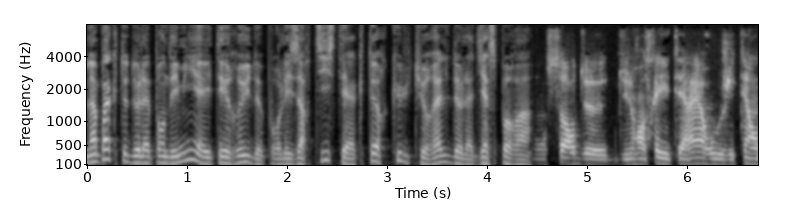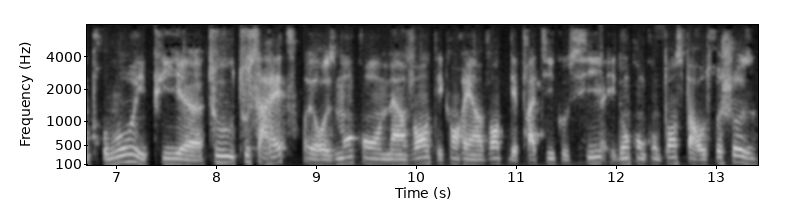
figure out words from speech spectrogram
L'impact de la pandémie a été rude pour les artistes et acteurs culturels de la diaspora. On sort d'une rentrée littéraire où j'étais en promo et puis euh, tout, tout s'arrête. Heureusement qu'on invente et qu'on réinvente des pratiques aussi et donc on compense par autre chose.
